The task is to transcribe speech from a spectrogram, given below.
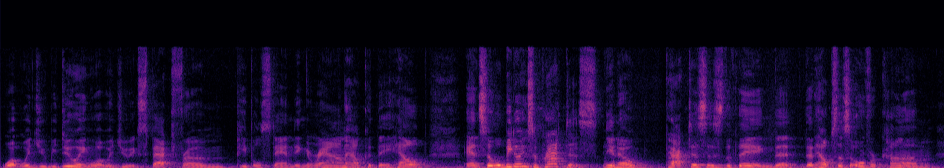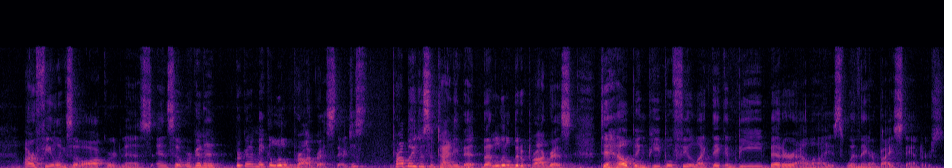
what would you be doing? What would you expect from people standing around? How could they help? And so we'll be doing some practice. You know, practice is the thing that, that helps us overcome our feelings of awkwardness. And so we're gonna we're gonna make a little progress there. Just probably just a tiny bit, but a little bit of progress to helping people feel like they can be better allies when they are bystanders.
